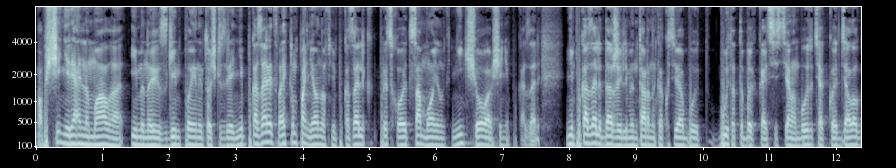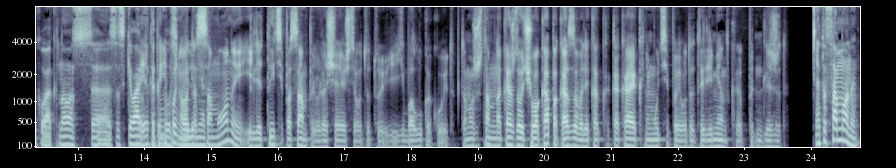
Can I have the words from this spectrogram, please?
Вообще нереально мало именно с геймплейной точки зрения. Не показали твоих компаньонов, не показали, как происходит самонинг, ничего вообще не показали не показали даже элементарно, как у тебя будет, будет от ТБ какая-то система, будет у тебя какое-то диалоговое окно с, со скиллами. А я так и не понял, это самоны или ты типа сам превращаешься в вот эту ебалу какую-то? Потому что там на каждого чувака показывали, как, какая к нему типа вот этот элемент принадлежит. Это самоны.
